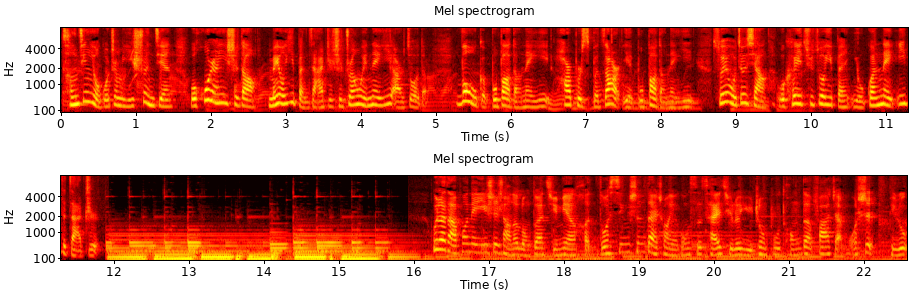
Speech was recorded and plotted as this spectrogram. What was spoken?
曾经有过这么一瞬间，我忽然意识到，没有一本杂志是专为内衣而做的。Vogue 不报道内衣，Harper's Bazaar 也不报道内衣，所以我就想，我可以去做一本有关内衣的杂志。为了打破内衣市场的垄断局面，很多新生代创业公司采取了与众不同的发展模式，比如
